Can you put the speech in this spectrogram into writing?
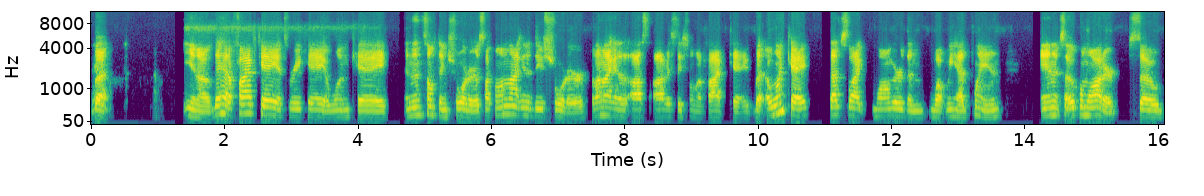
but you know, they had a 5K, a 3K, a 1K, and then something shorter. It's like, well, I'm not going to do shorter, but I'm not going to obviously swim a 5K, but a 1K, that's like longer than what we had planned. And it's open water. So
